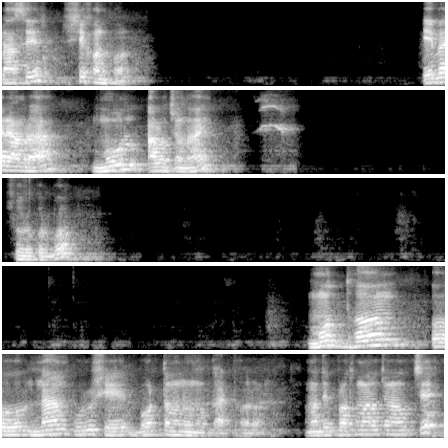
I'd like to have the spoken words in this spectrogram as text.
ক্লাসের শেখন ফল। এবার আমরা মূল আলোচনায় শুরু করব। মধ্যম ও নাম পুরুষের বর্তমান অনুকার ধরন। প্রথম আলোচনা হচ্ছে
